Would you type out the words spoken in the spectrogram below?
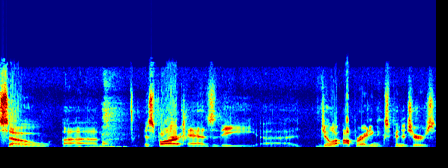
So, um, as far as the uh, general operating expenditures,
